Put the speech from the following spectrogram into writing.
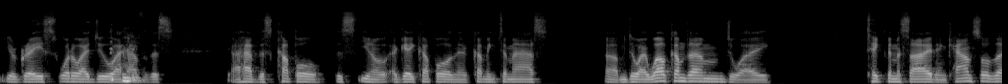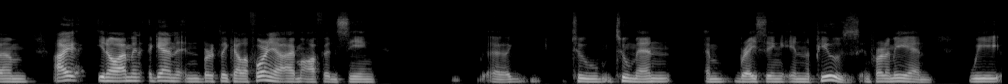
Your Grace, what do I do? I have this, I have this couple, this you know, a gay couple, and they're coming to mass. Um, do I welcome them? Do I take them aside and counsel them? I, you know, I'm in, again in Berkeley, California. I'm often seeing uh, two two men embracing in the pews in front of me, and we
